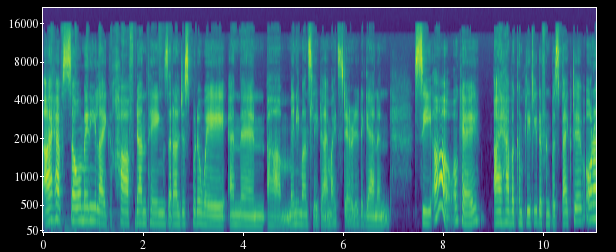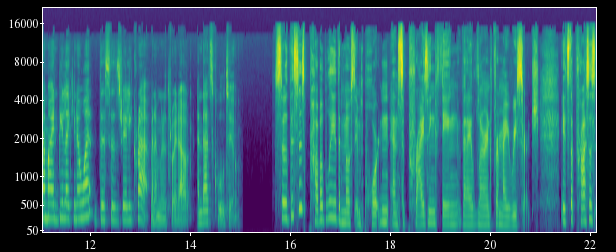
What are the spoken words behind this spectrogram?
I have so many like half done things that I'll just put away, and then um, many months later, I might stare at it again and see, oh, okay, I have a completely different perspective. Or I might be like, you know what, this is really crap, and I'm going to throw it out. And that's cool too. So, this is probably the most important and surprising thing that I learned from my research. It's the process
